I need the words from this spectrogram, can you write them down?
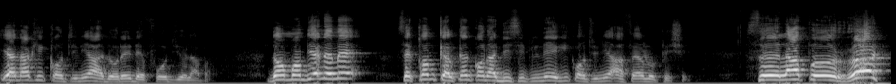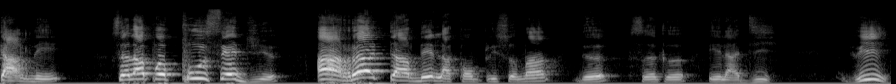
Il y en a qui continuent à adorer des faux dieux là-bas. Donc mon bien-aimé, c'est comme quelqu'un qu'on a discipliné et qui continue à faire le péché. Cela peut retarder, cela peut pousser Dieu à retarder l'accomplissement de ce qu'il a dit. Oui,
